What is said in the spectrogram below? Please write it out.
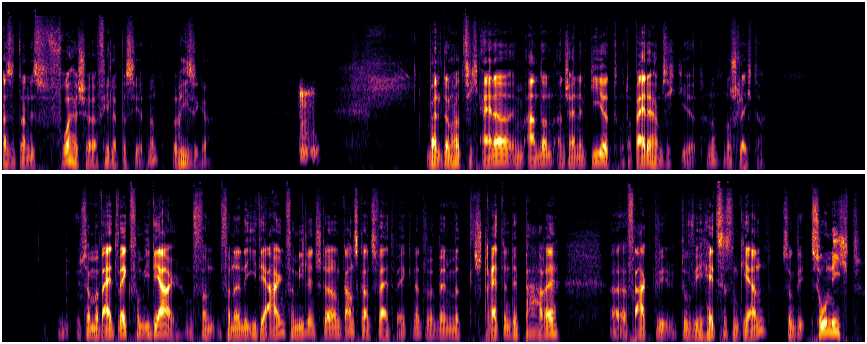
Also dann ist vorher schon ein Fehler passiert, ne? riesiger. Mhm. Weil dann hat sich einer im anderen anscheinend giert oder beide haben sich giert, ne? noch schlechter. Sagen wir weit weg vom Ideal, von, von einer idealen Familiensteuerung ganz, ganz weit weg. Nicht? Weil wenn man streitende Paare äh, fragt, wie, du, wie hättest du es denn gern, sagen die, so nicht.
